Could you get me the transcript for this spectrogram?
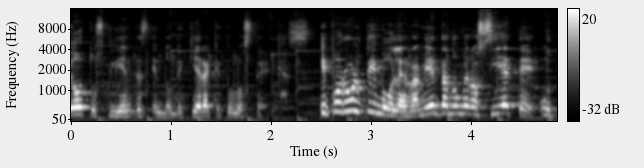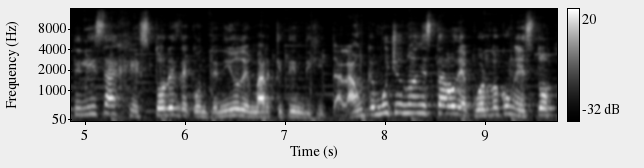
o tus clientes en donde quiera que tú los tengas. Y por último, la herramienta número 7, utiliza gestores de contenido de marketing digital. Aunque muchos no han estado de acuerdo con esto,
